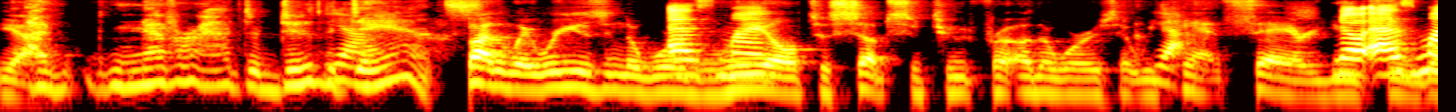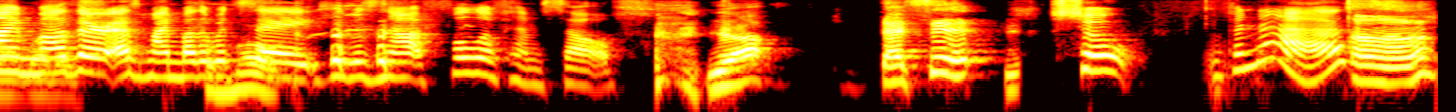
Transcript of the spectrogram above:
Yeah. I've never had to do the Yeah. dance. By the way, we're using the word As my- real to substitute for other words that we Yeah. can't say or No, as my mother, as my mother would say, he was not full of himself. Yeah. That's it. So, Vanessa, Uh,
